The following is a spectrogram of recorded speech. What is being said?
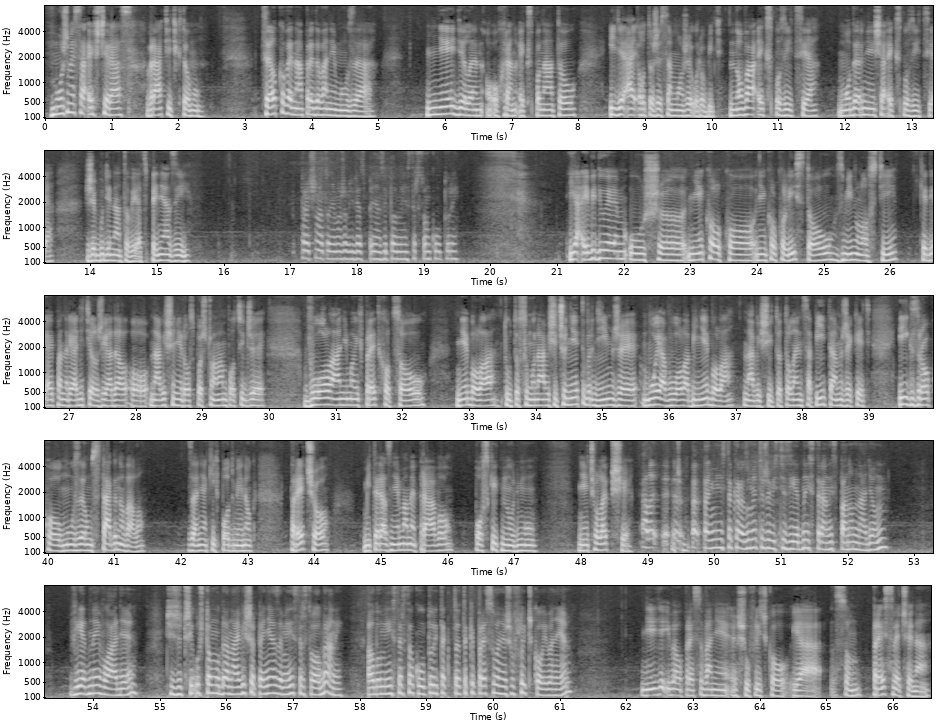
Môžeme sa ešte raz vrátiť k tomu. Celkové napredovanie múzea nejde len o ochranu exponátov, ide aj o to, že sa môže urobiť nová expozícia, modernejšia expozícia, že bude na to viac peňazí. Prečo na to nemôže byť viac peňazí pod ministerstvom kultúry? Ja evidujem už e, niekoľko, niekoľko listov z minulosti, kedy aj pán riaditeľ žiadal o navýšenie rozpočtu a mám pocit, že vôľa ani mojich predchodcov nebola túto sumu navýšiť. Čo netvrdím, že moja vôľa by nebola navýšiť. Toto len sa pýtam, že keď x rokov múzeum stagnovalo, za nejakých podmienok. Prečo my teraz nemáme právo poskytnúť mu niečo lepšie? Ale, e, pa, pani ministerka, rozumiete, že vy ste z jednej strany s pánom Naďom v jednej vláde, čiže či už tomu dá najvyššie peniaze ministerstvo obrany alebo ministerstvo kultúry, tak to je také presúvanie šufličkou iba, nie? Nejde iba o presúvanie šufličkou. Ja som presvedčená,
